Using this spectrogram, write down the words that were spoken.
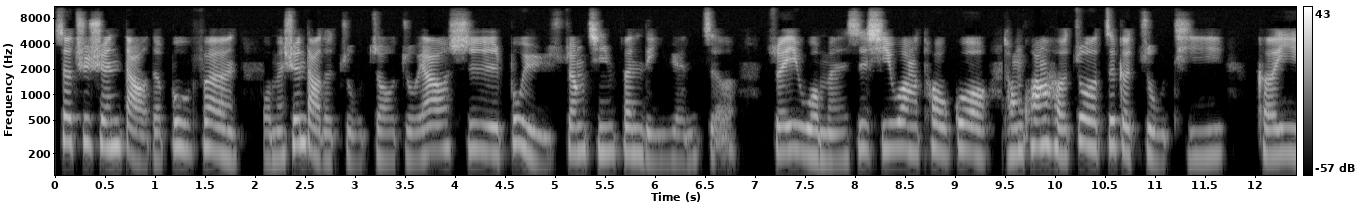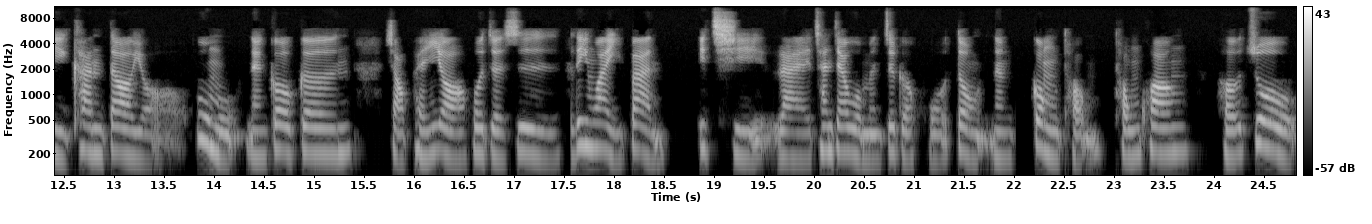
社区宣导的部分，我们宣导的主轴主要是不与双亲分离原则，所以我们是希望透过同框合作这个主题，可以看到有父母能够跟小朋友或者是另外一半一起来参加我们这个活动，能共同同框合作。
